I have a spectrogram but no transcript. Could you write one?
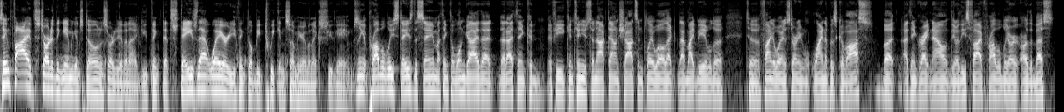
Same five started the game against Doane and started the other night. Do you think that stays that way, or do you think they'll be tweaking some here in the next few games? I think it probably stays the same. I think the one guy that, that I think could, if he continues to knock down shots and play well, that that might be able to to find a way in the starting lineup is Kavas. But I think right now, you know, these five probably are, are the best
